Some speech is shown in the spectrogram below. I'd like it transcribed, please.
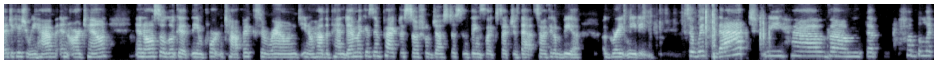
education we have in our town and also look at the important topics around you know how the pandemic has impacted social justice and things like such as that. So i think it'll be a, a great meeting. So with that we have um, the public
